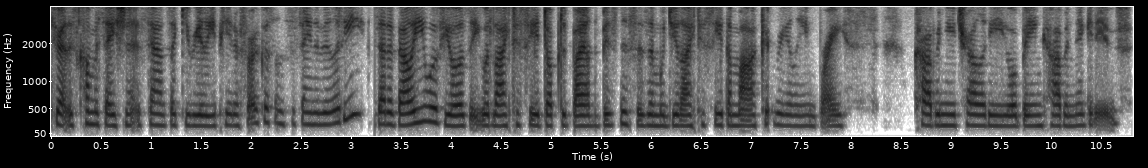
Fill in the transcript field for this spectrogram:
throughout this conversation, it sounds like you really appear to focus on sustainability. Is that a value of yours that you would like to see adopted by other businesses? And would you like to see the market really embrace carbon neutrality or being carbon negative?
